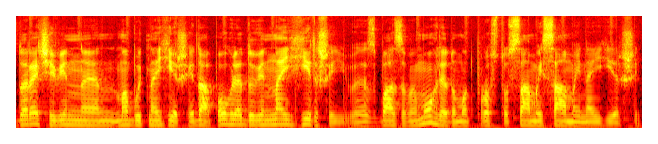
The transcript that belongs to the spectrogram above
до речі, він, е, мабуть, найгірший. Да, по огляду він найгірший е, з базовим оглядом, от просто самий-самий найгірший.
